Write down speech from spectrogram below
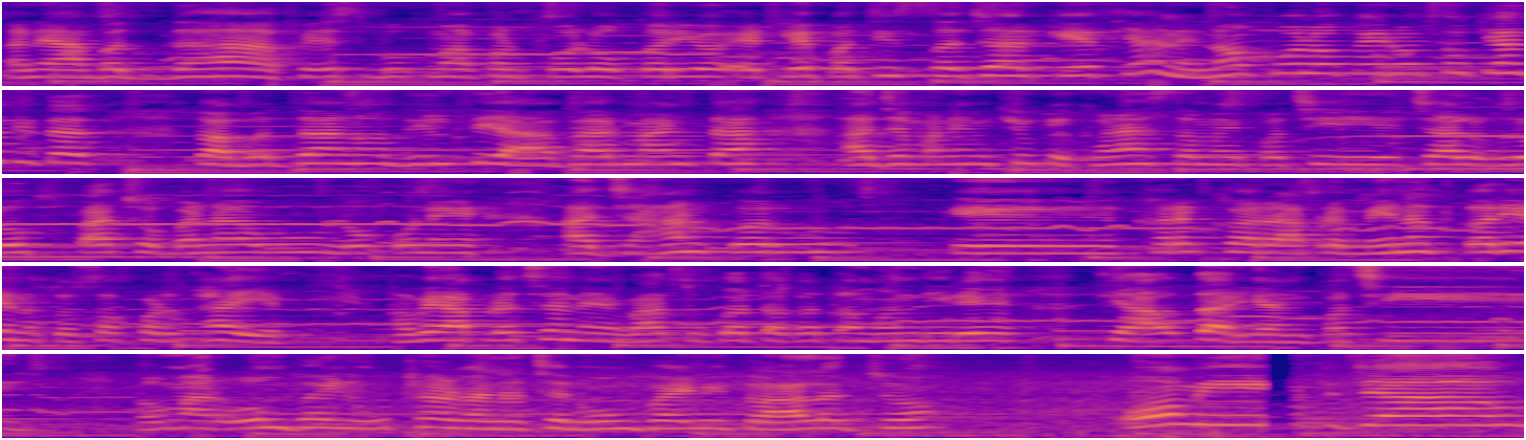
અને આ બધા ફેસબુકમાં પણ ફોલો કર્યો એટલે પચીસ હજાર કે થયા ને ન ફોલો કર્યો તો ક્યાંથી થાય? તો આ બધાનો દિલથી આભાર માનતા. આજે મને એમ થયું કે ઘણા સમય પછી ચાલ બ્લોગ્સ પાછો બનાવવું લોકોને આ જાણ કરવું કે ખરેખર આપણે મહેનત કરીએ ને તો સફળ થાય હવે આપણે છે ને વાતું કરતાં કરતાં મંદિરેથી આવતા રહ્યા ને પછી હવે ઓમભાઈને ઉઠાડવાના છે ને ઓમભાઈની તો હાલત જો. ઓમી, ઉઠ જાવ.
